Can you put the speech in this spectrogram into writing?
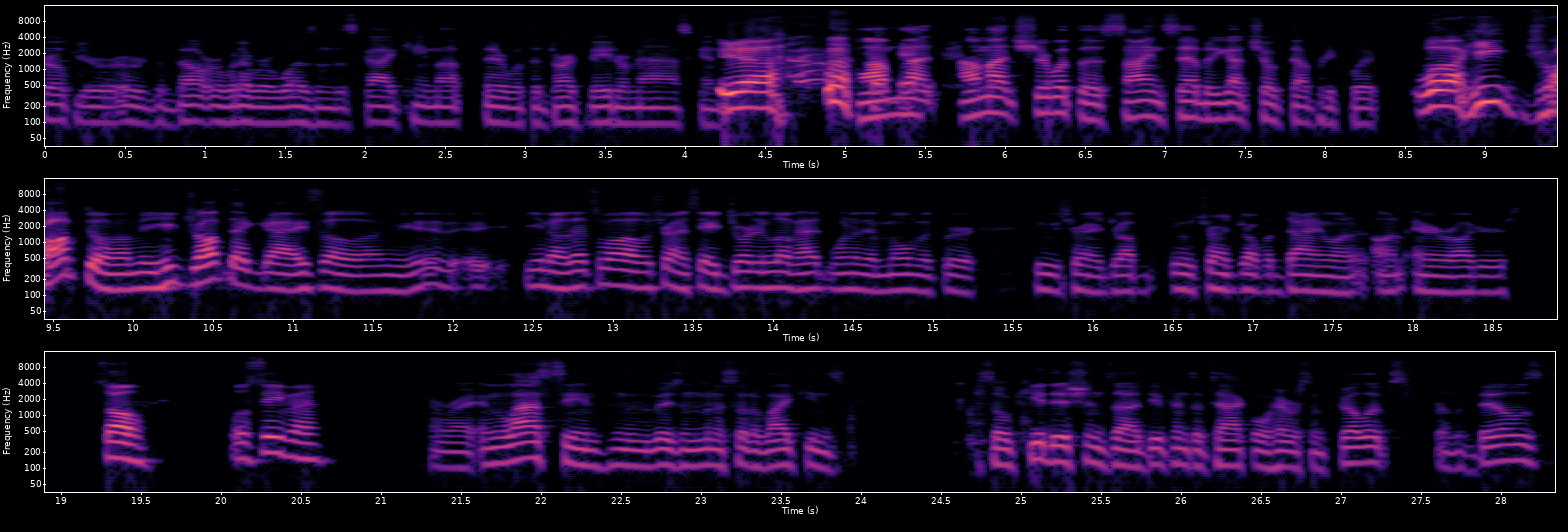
trophy or, or, the belt or whatever it was, and this guy came up there with the Darth Vader mask, and yeah, I'm not I'm not sure what the sign said, but he got choked out pretty quick. Well, he dropped him. I mean, he dropped that guy. So I mean, it, it, you know, that's why I was trying to say Jordan Love had one of the moments where he was trying to drop he was trying to drop a dime on on Aaron Rodgers. So we'll see, man. All right, and the last team in the division, the Minnesota Vikings so key additions: uh, defensive tackle Harrison Phillips from the Bills,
